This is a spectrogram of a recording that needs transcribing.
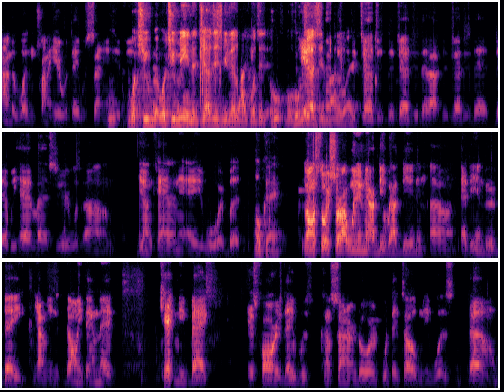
kind of wasn't trying to hear what they were saying. What you, what you mean? The judges you didn't like? Was it who? Who yeah, judged it? By the way, the judges, the judges that I, the judges that that we had last year was um Young Cannon and A Ward, but okay long story short, I went in there, I did what I did, and um, at the end of the day, I mean, the only thing that kept me back, as far as they was concerned, or what they told me was, um,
